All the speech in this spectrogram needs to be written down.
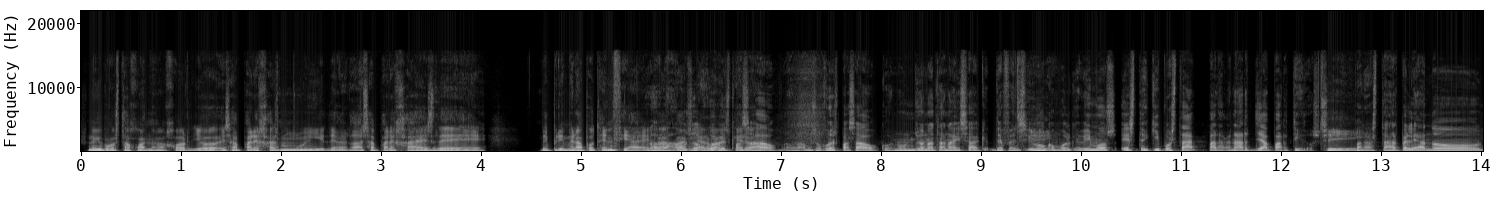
es un equipo que está jugando mejor. Yo, esa pareja es muy, de verdad, esa pareja es de, de primera potencia. ¿eh? Lo hablábamos el jueves pasado. Lo hablábamos el jueves pasado con un Jonathan Isaac defensivo Sí. como el que vimos. Este equipo está para ganar ya partidos. Sí. Para estar peleando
